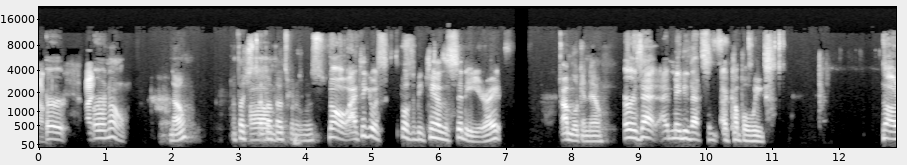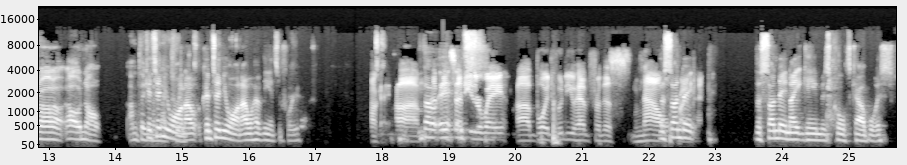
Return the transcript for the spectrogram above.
Okay. Or I- or no. No? I thought you, I thought Um, that's what it was. No, I think it was supposed to be Kansas City, right? I'm looking now. Or is that uh, maybe that's a couple weeks? No, no, no. Oh no. I'm thinking Continue on. week. I'll continue on. I will have the answer for you. Okay. Um, So that being it- said, either way, uh, Boyd, who do you have for this now? The Sunday- The Sunday night game is Colts Cowboys.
